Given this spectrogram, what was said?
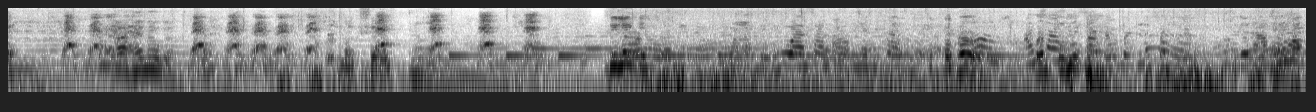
आहे ना मग सर. हो पण तुम्ही सांगायला पाहिजे ना संपले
